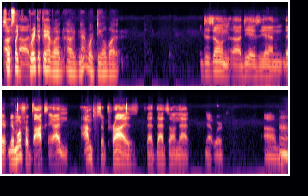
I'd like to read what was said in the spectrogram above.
So Uh, it's like uh, great that they have a, a network deal, but the zone uh, DAZN, they're they're more for boxing. I'm I'm surprised that that's on that network. Um, Hmm.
